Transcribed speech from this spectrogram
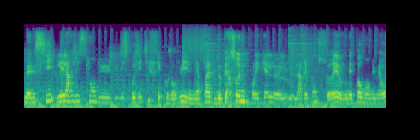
même si l'élargissement du, du, dispositif fait qu'aujourd'hui il n'y a pas de personnes pour lesquelles la réponse serait vous n'êtes pas au bon numéro.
